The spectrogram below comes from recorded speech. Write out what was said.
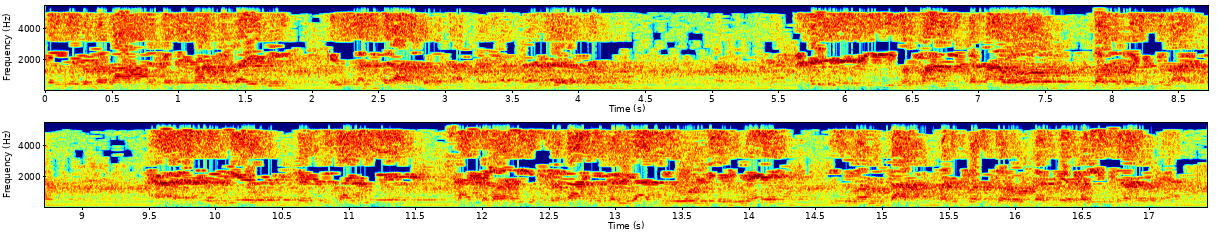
कहिए तो बता आपने पहले बात बताई थी लेकिन फिर आपको बताते कथा हो, बस बड़ी तो ये व्यक्ति का ये साइकोलॉजी इस प्रकार की बन जाती है ओल्ड एज में, कि ममता परिपुष्ट होकर के बड़ी दृढ़ हो जाती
